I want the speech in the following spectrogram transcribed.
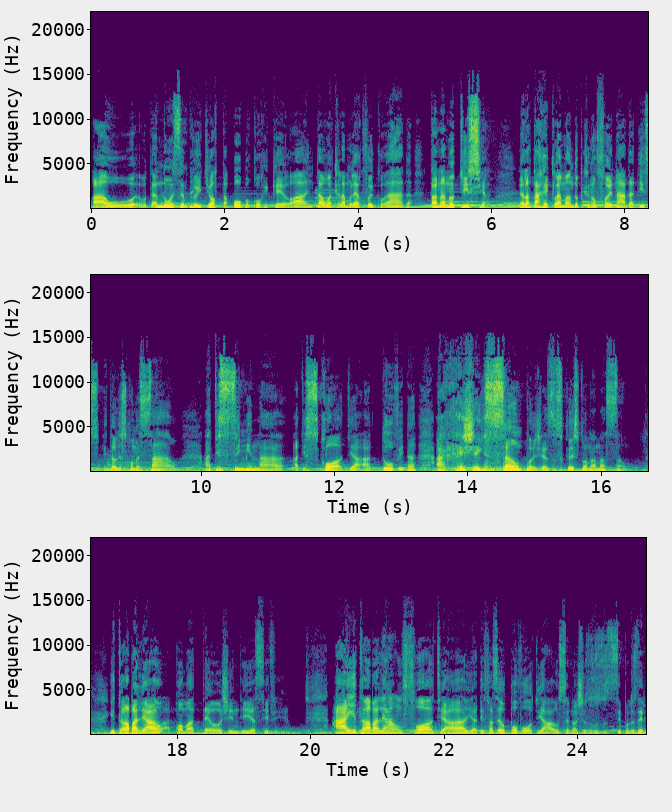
ah, o, dando um exemplo idiota, bobo, corriqueiro. Ah, então aquela mulher que foi curada, está na notícia. Ela está reclamando porque não foi nada disso. Então eles começaram a disseminar a discórdia, a dúvida, a rejeição por Jesus Cristo na nação. E trabalharam como até hoje em dia se vê. Aí trabalharam forte a área de fazer o povo odiar o Senhor Jesus, os discípulos dele.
